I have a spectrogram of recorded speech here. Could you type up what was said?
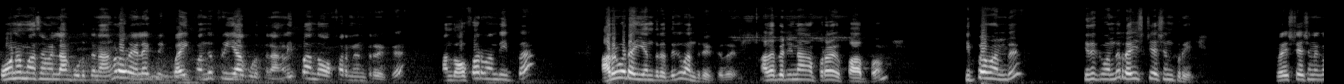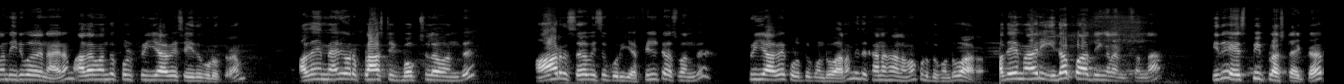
போன மாதம் எல்லாம் கொடுத்தனாங்களோ ஒரு எலக்ட்ரிக் பைக் வந்து ஃப்ரீயாக கொடுத்துனாங்க இப்போ அந்த ஆஃபர் நின்றுருக்கு. அந்த ஆஃபர் வந்து இப்போ அறுவடை இயந்திரத்துக்கு வந்திருக்குது. அதை பற்றி நாங்கள் பிறகு பார்ப்போம். இப்போ வந்து இதுக்கு வந்து ரெஜிஸ்ட்ரேஷன் ஃப்ரீ ரெஜிஸ்ட்ரேஷனுக்கு வந்து இருபதனாயிரம். அதை வந்து ஃபுல் ஃப்ரீயாகவே செய்து கொடுக்குறோம். அதே மாதிரி ஒரு பிளாஸ்டிக் பாக்ஸில் வந்து ஆறு சர்வீஸுக்குரிய ஃபில்டர்ஸ் வந்து ஃப்ரீயாகவே கொடுத்து கொண்டு வரோம். இது கனகாலமாக கொடுத்து கொண்டு வரோம். அதே மாதிரி இதை பார்த்தீங்கன்னு சொன்னால் இது எஸ்பி ப்ளஸ் டிராக்டர்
